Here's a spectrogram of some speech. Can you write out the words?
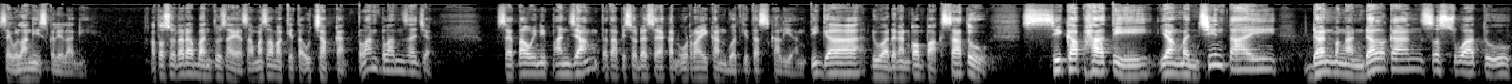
Saya ulangi sekali lagi. Atau saudara bantu saya, sama-sama kita ucapkan. Pelan-pelan saja. Saya tahu ini panjang, tetapi saudara saya akan uraikan buat kita sekalian. Tiga, dua dengan kompak. Satu, sikap hati yang mencintai dan mengandalkan sesuatu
